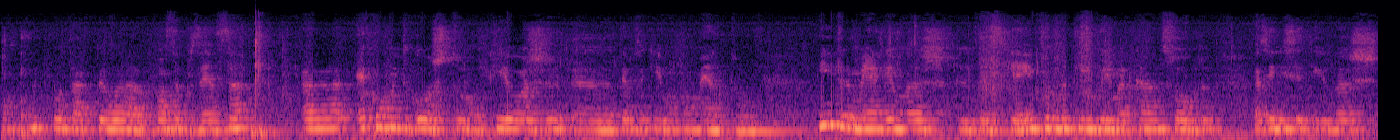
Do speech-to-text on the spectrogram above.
Bom, muito boa tarde pela vossa presença. Uh, é com muito gosto que hoje uh, temos aqui um momento intermédio, mas que penso que é informativo e marcante sobre as iniciativas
